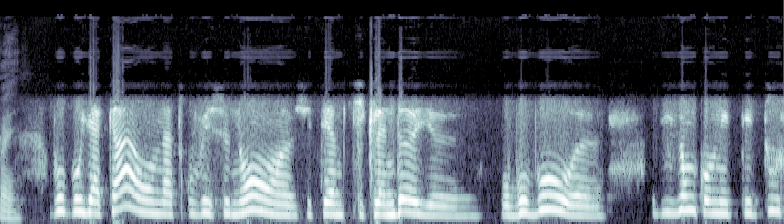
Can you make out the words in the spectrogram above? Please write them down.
Ouais. Boboyaka, on a trouvé ce nom, euh, c'était un petit clin d'œil euh, au bobo. euh. disons qu'on était tous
